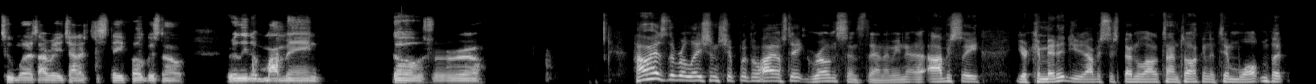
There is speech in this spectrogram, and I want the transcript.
too much. I really try to just stay focused on really the, my main goals for real. How has the relationship with Ohio State grown since then? I mean, uh, obviously you're committed. You obviously spend a lot of time talking to Tim Walton, but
